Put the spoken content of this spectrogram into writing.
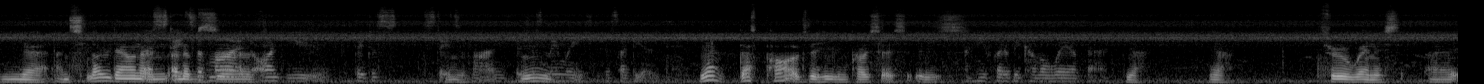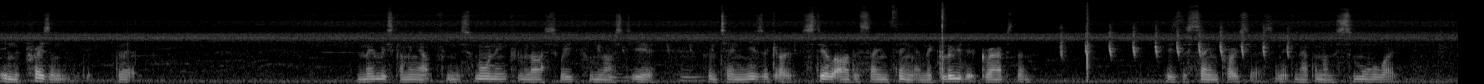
Yeah, and slow down Those and, and states of mind observe. aren't you. They're just states of Mm. mind. They're Mm. just memories. Just ideas. Yeah, that's part of the healing process. Is And you've got to become aware of that. yeah, yeah, through awareness uh, in the present that memories coming up from this morning, from last week, from last year, from 10 years ago still are the same thing, and the glue that grabs them is the same process, and it can happen on a small way.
